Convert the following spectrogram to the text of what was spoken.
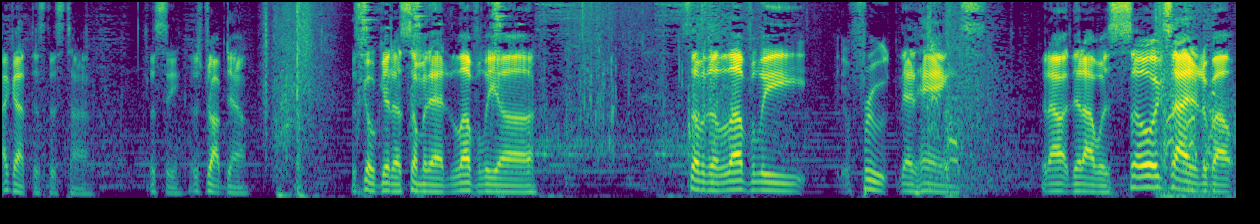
I got this this time. Let's see. Let's drop down. Let's go get us some of that lovely uh some of the lovely fruit that hangs that I that I was so excited about.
